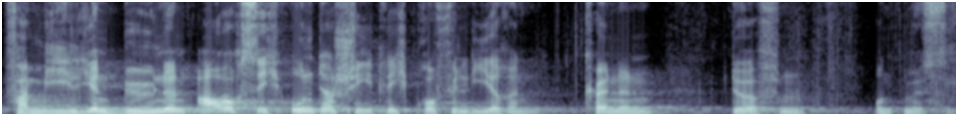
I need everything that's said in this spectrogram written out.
Familienbühnen auch sich unterschiedlich profilieren können, dürfen und müssen.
